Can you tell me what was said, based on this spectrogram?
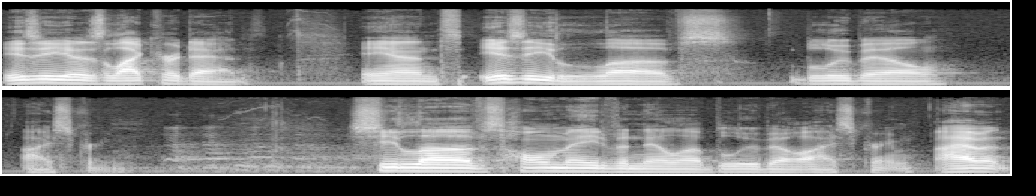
Izzy is like her dad. And Izzy loves Bluebell ice cream. She loves homemade vanilla Bluebell ice cream. I haven't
